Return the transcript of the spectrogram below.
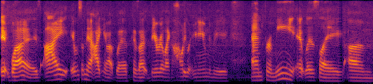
It was. I it was something that i came up with because they were like how do you want your name to be? And for me it was like um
